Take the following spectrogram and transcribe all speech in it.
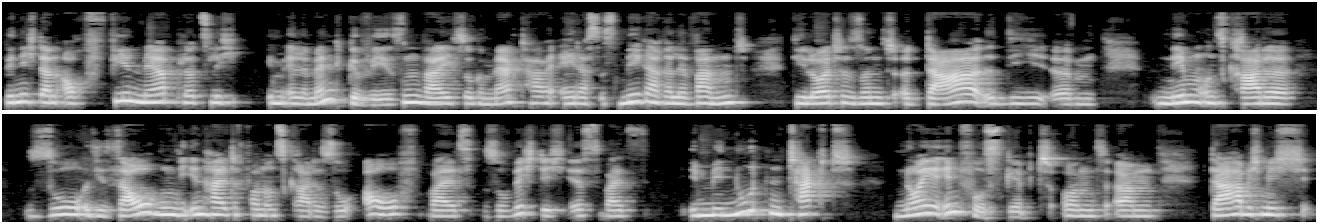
bin ich dann auch viel mehr plötzlich im Element gewesen, weil ich so gemerkt habe, ey, das ist mega relevant. Die Leute sind äh, da, die ähm, nehmen uns gerade so, die saugen die Inhalte von uns gerade so auf, weil es so wichtig ist, weil es im Minutentakt neue Infos gibt. Und ähm, da habe ich mich,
